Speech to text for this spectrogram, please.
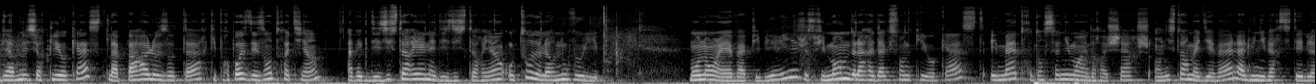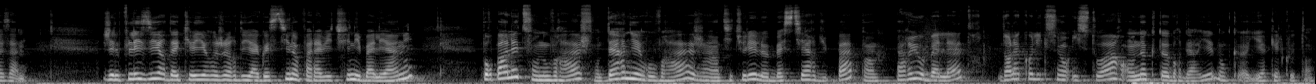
Bienvenue sur Cléocast, la parole aux auteurs qui propose des entretiens avec des historiennes et des historiens autour de leur nouveau livre. Mon nom est Eva Pibiri, je suis membre de la rédaction de Cléocast et maître d'enseignement et de recherche en histoire médiévale à l'Université de Lausanne. J'ai le plaisir d'accueillir aujourd'hui Agostino Paravicini Baliani pour parler de son ouvrage, son dernier ouvrage intitulé Le bestiaire du pape, paru aux belles lettres dans la collection Histoire en octobre dernier, donc euh, il y a quelque temps.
